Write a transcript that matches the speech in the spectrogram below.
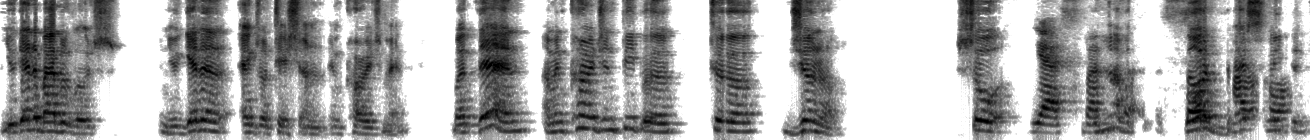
you get a Bible verse and you get an exhortation, encouragement. But then I'm encouraging people to journal. So yes, but so God bless me. To,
